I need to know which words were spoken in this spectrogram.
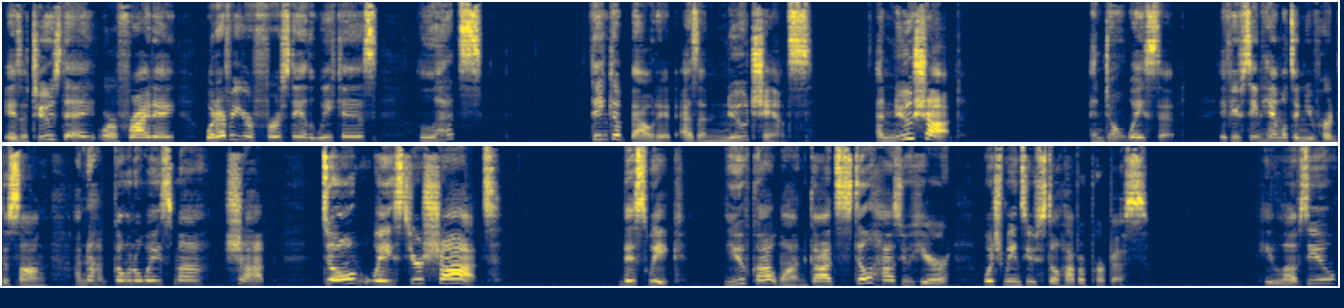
is a Tuesday or a Friday, whatever your first day of the week is, let's think about it as a new chance, a new shot, and don't waste it. If you've seen Hamilton, you've heard the song, I'm not going to waste my shot. Don't waste your shot. This week, you've got one. God still has you here which means you still have a purpose. He loves you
